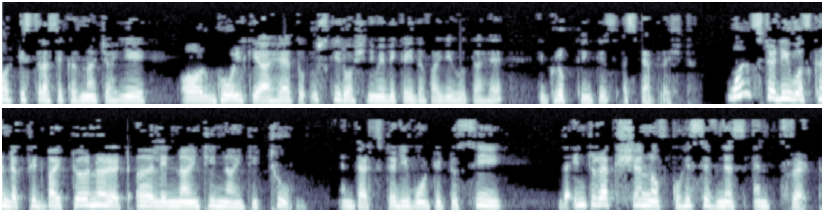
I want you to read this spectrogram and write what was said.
اور کس طرح سے کرنا چاہیے اور گول کیا ہے تو اس کی روشنی میں بھی کئی دفعہ یہ ہوتا ہے کہ group think is established one study was conduct by Turner to see the interaction of cohesiveness threat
